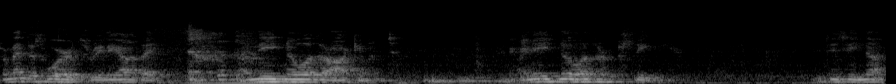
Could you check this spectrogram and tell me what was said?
Tremendous words, really, aren't they? I need no other argument. I need no other plea. It is enough.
